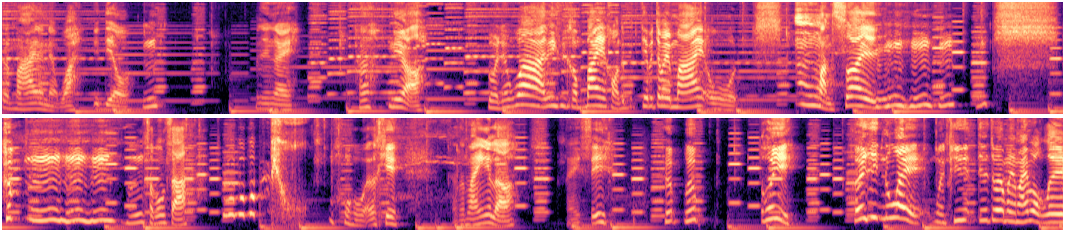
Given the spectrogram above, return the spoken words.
ต้นไม้เนี่ยเนี่ยวะนิดเดียวหึมันยังไงฮะนี่เหรอบอกนะว่านี่คือคำใบ้ของเทพเจ้าใบไม้โอ้หมันไส้อื้อหือหือฮึบอืมหืมหืมหืมสามองศาโอ้โหโอเค ต่ทำไมงี้เหรอ ไหนสิฮึบฮึบเฮ้ย เฮ้ยยิงด้วย เหมือนที่ที่ตัวไม้ไม้บอกเลย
